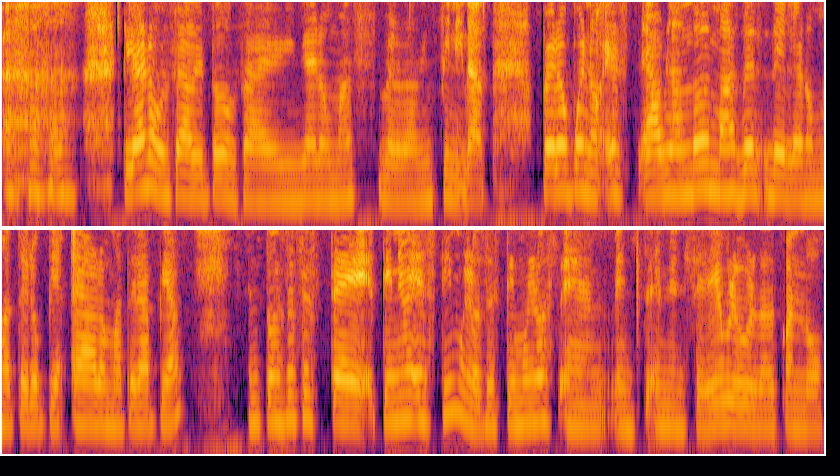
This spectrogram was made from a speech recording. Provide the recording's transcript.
claro, o sea, de todo, o sea, hay aromas, ¿verdad? Infinidad. Pero bueno, es, hablando más de, la aromaterapia, aromaterapia, entonces este tiene estímulos, estímulos en, en, el cerebro, ¿verdad? Cuando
